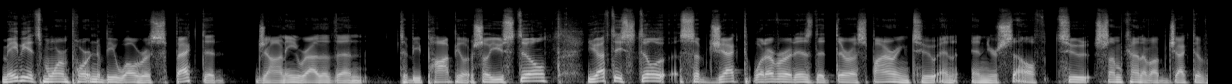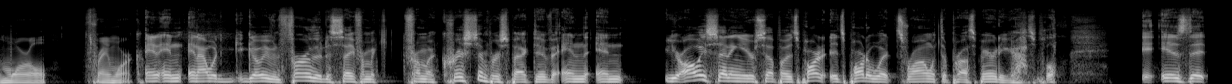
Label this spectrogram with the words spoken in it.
Maybe it's more important to be well respected, Johnny, rather than to be popular. So you still you have to still subject whatever it is that they're aspiring to and and yourself to some kind of objective moral framework. And and, and I would go even further to say from a from a Christian perspective and and you're always setting yourself up it's part it's part of what's wrong with the prosperity gospel is that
